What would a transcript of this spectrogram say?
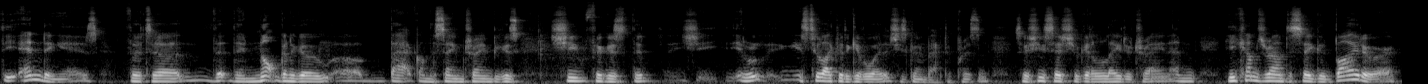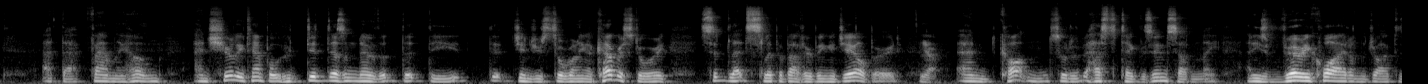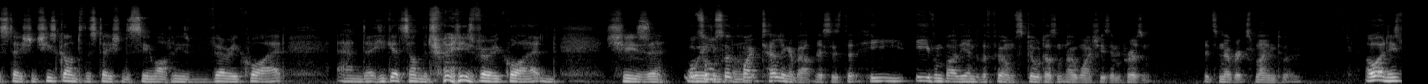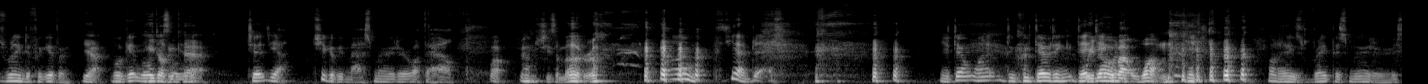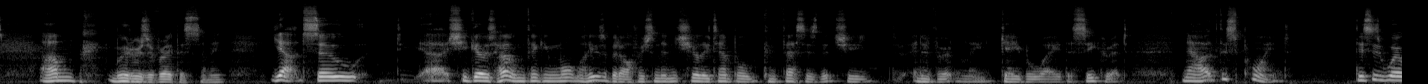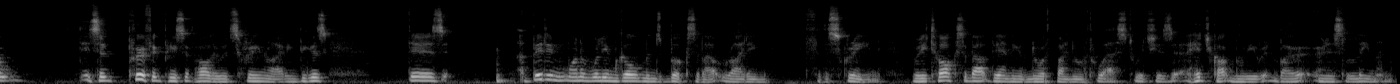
the ending is that uh, that they're not going to go uh, back on the same train because she figures that she, it'll, it's too likely to give away that she's going back to prison. So she says she'll get a later train, and he comes around to say goodbye to her at that family home. And Shirley Temple, who did doesn't know that that the that Ginger's still running a cover story, lets slip about her being a jailbird. Yeah, And Cotten sort of has to take this in suddenly, and he's very quiet on the drive to the station. She's gone to the station to see him off, and he's very quiet. And uh, he gets on the train, he's very quiet, and she's. Uh, What's also by. quite telling about this is that he, even by the end of the film, still doesn't know why she's in prison. It's never explained to him. Oh, and he's willing to forgive her. Yeah, We'll get. We'll, he doesn't we'll- care. ju- yeah, she could be mass murder. What the hell? Well, she's a murderer. oh, yeah. You don't want to be doting. we know about one. one of those rapist murderers. Um, murderers of rapists, I mean. Yeah, so uh, she goes home thinking, well, well, he was a bit offish, and then Shirley Temple confesses that she inadvertently gave away the secret. Now, at this point, this is where it's a perfect piece of Hollywood screenwriting because there's a bit in one of William Goldman's books about writing for the screen where he talks about the ending of North by Northwest, which is a Hitchcock movie written by Ernest Lehman.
